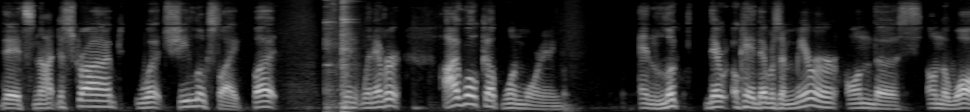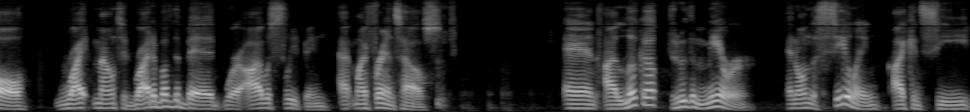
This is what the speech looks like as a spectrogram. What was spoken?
they it's not described what she looks like but when whenever i woke up one morning and looked there okay there was a mirror on the on the wall right mounted right above the bed where i was sleeping at my friend's house and i look up through the mirror and on the ceiling i can see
